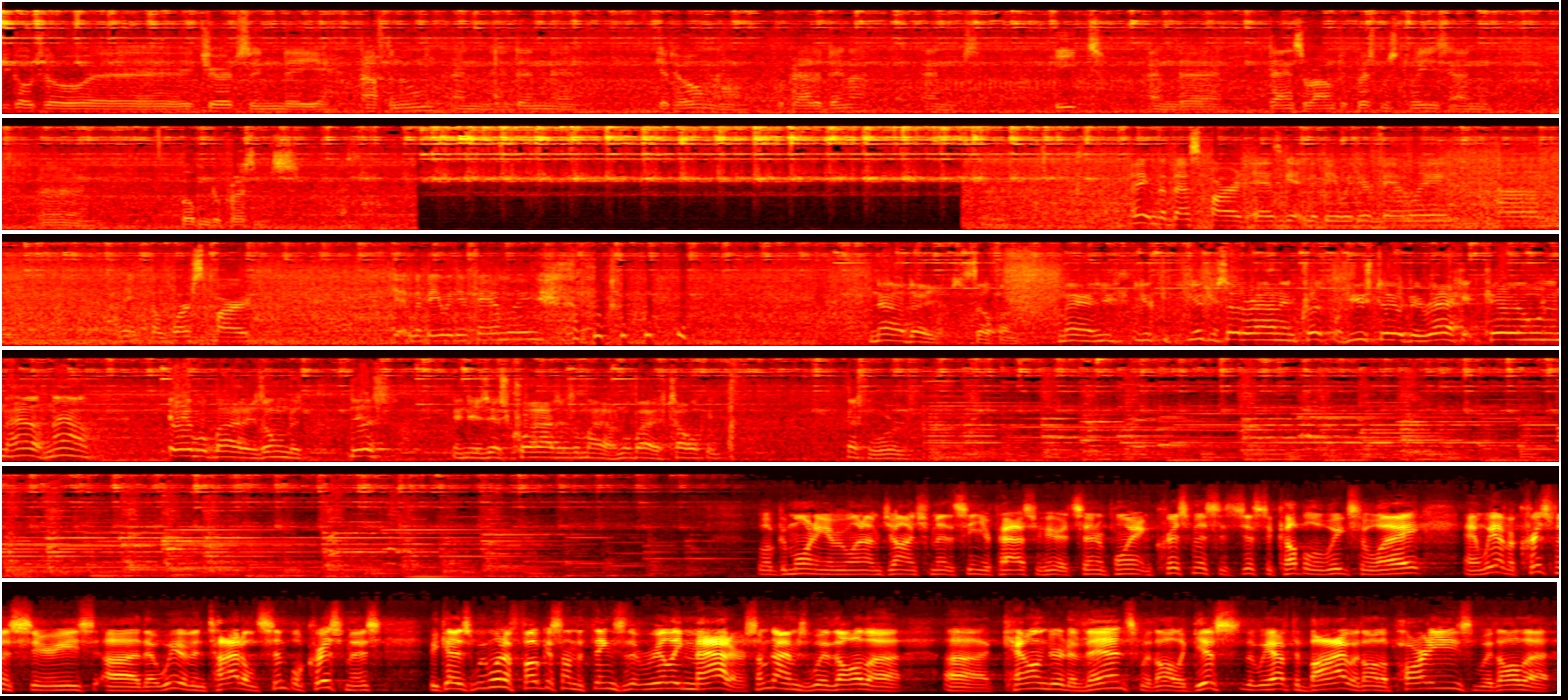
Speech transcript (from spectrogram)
we go to uh, church in the afternoon and then uh, get home and prepare the dinner and eat and uh, dance around the Christmas trees and uh, open the presents. I think the best part is getting to be with your family. Um, I think the worst part, getting to be with your family. Nowadays, Cell phone. man, you, you, you can sit around in Christmas. Used to be racket carry on in the house. Now, everybody's on the, this and it's as quiet as a mouse. Nobody's talking. That's the worst. Well, good morning, everyone. I'm John Schmidt, the senior pastor here at Centerpoint, and Christmas is just a couple of weeks away. And we have a Christmas series uh, that we have entitled Simple Christmas because we want to focus on the things that really matter. Sometimes, with all the uh, calendared events, with all the gifts that we have to buy, with all the parties, with all the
